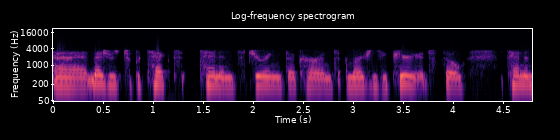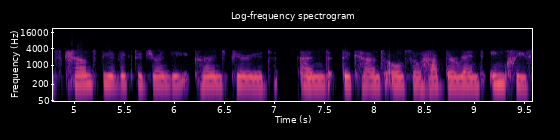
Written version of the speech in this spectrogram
uh, measures to protect tenants during the current emergency period. So, tenants can't be evicted during the current period, and they can't also have their rent increased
